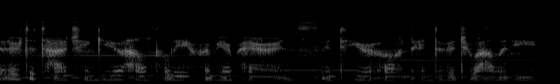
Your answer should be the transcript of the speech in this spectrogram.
that are detaching you healthily from your parents into your own individuality.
